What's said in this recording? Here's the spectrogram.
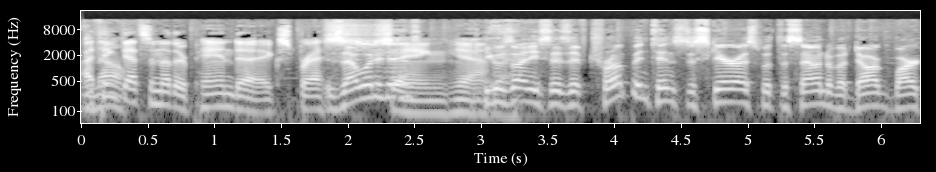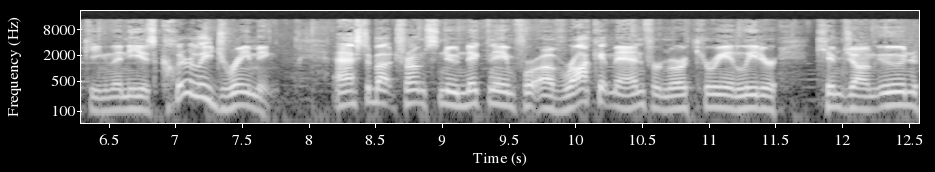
I No. think that's another Panda Express Is that what it is? saying. Yeah. He goes on, he says, if Trump intends to scare us with the sound of a dog barking, then he is clearly dreaming. Asked about Trump's new nickname for of Rocket Man for North Korean leader Kim Jong Un,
